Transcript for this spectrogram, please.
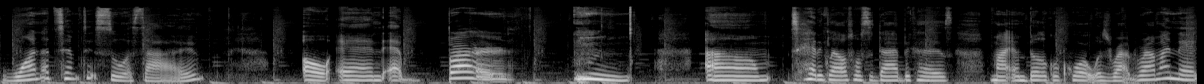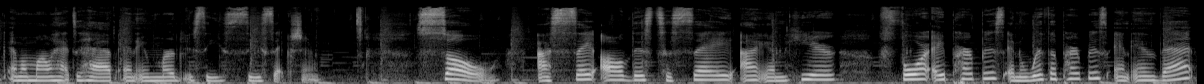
one attempted suicide. Oh, and at birth, um, technically I was supposed to die because my umbilical cord was wrapped around my neck and my mom had to have an emergency C section. So, I say all this to say I am here for a purpose and with a purpose and in that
